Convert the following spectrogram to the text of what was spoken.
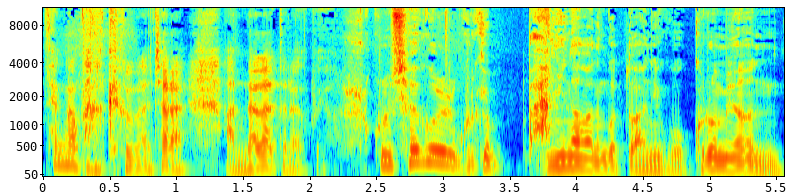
생각만큼은 잘 안 나가더라고요. 그럼 책을 그렇게 많이 나가는 것도 아니고 그러면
